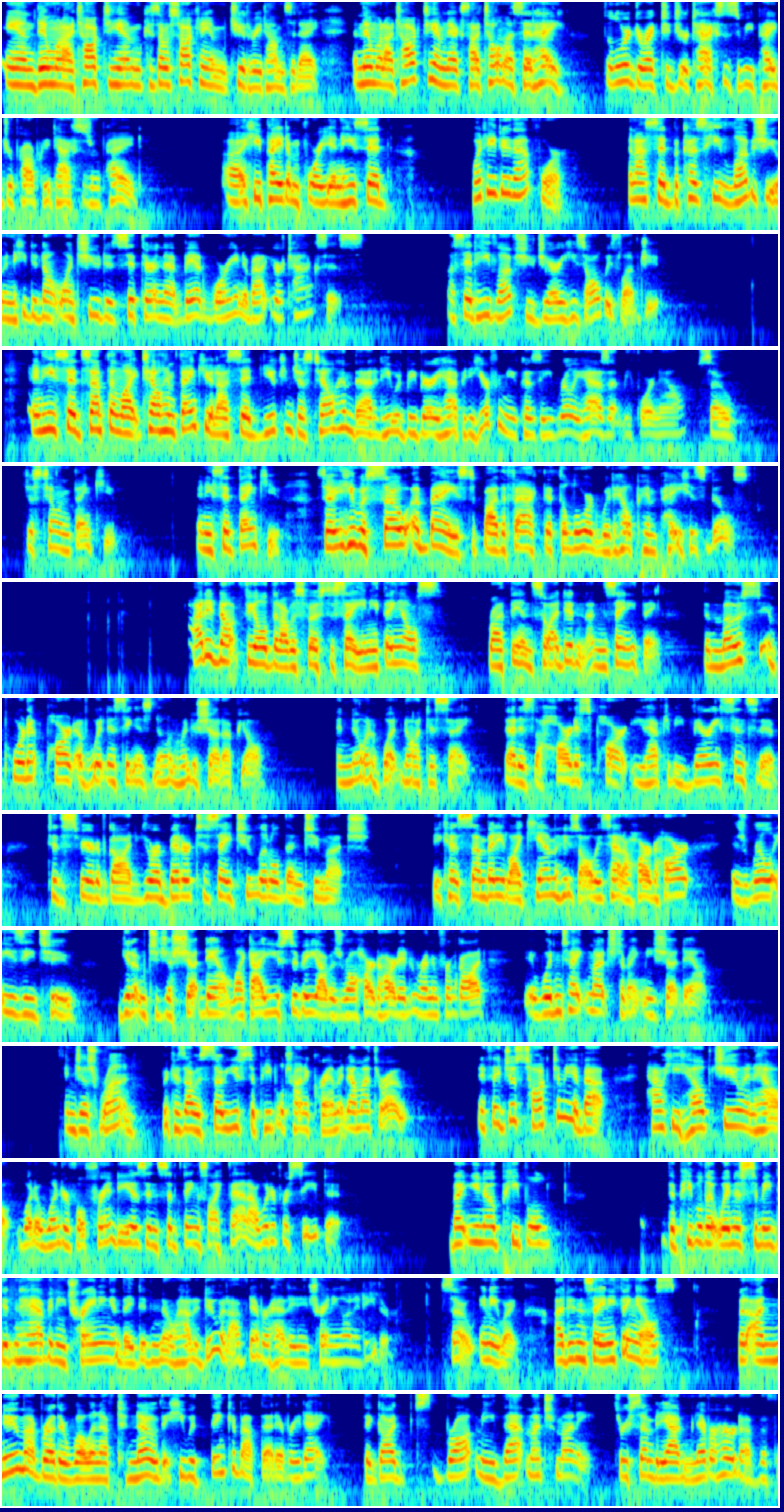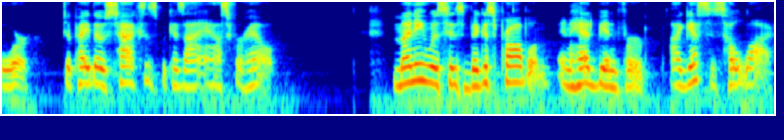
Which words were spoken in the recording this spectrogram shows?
And then when I talked to him, because I was talking to him two or three times a day, and then when I talked to him next, I told him, I said, Hey, the Lord directed your taxes to be paid, your property taxes are paid. Uh, he paid him for you. And he said, What did he do that for? And I said, Because he loves you and he did not want you to sit there in that bed worrying about your taxes. I said, He loves you, Jerry. He's always loved you. And he said something like, Tell him thank you. And I said, You can just tell him that, and he would be very happy to hear from you because he really hasn't before now. So just tell him thank you. And he said, Thank you. So he was so amazed by the fact that the Lord would help him pay his bills. I did not feel that I was supposed to say anything else right then, so I didn't. I didn't say anything. The most important part of witnessing is knowing when to shut up, y'all, and knowing what not to say. That is the hardest part. You have to be very sensitive to the Spirit of God. You're better to say too little than too much. Because somebody like him, who's always had a hard heart, is real easy to get them to just shut down. Like I used to be, I was real hard hearted and running from God. It wouldn't take much to make me shut down and just run because I was so used to people trying to cram it down my throat. If they just talked to me about how he helped you and how what a wonderful friend he is and some things like that, I would have received it. But you know, people the people that witnessed to me didn't have any training and they didn't know how to do it. I've never had any training on it either. So, anyway, I didn't say anything else. But I knew my brother well enough to know that he would think about that every day, that God brought me that much money through somebody I've never heard of before to pay those taxes because I asked for help. Money was his biggest problem and had been for, I guess, his whole life.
